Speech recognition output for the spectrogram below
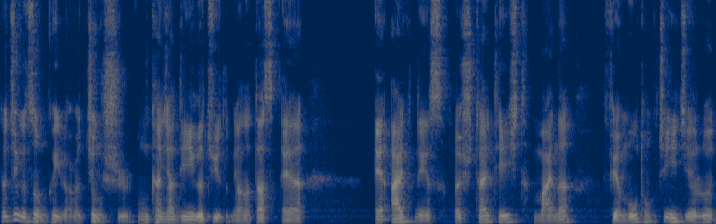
那这个字我们可以表示证实。我们看一下第一个句子，叫做 Das er Ereignis bestätigt meine Vermutung。这一结论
